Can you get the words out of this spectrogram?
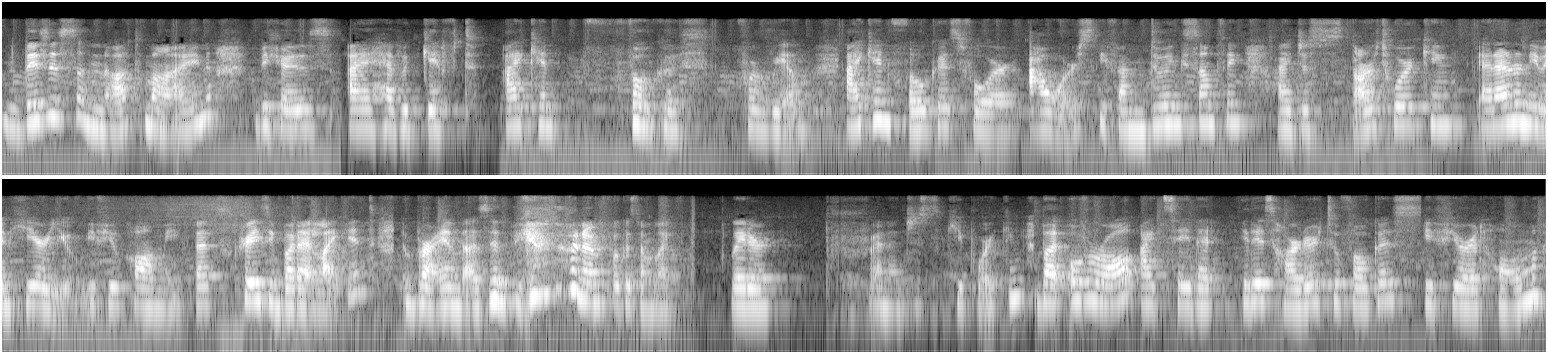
this is not mine because I have a gift. I can focus for real. I can focus for hours. If I'm doing something, I just start working and I don't even hear you if you call me. That's crazy, but I like it. Brian doesn't because when I'm focused, I'm like, later, and I just keep working. But overall, I'd say that it is harder to focus if you're at home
